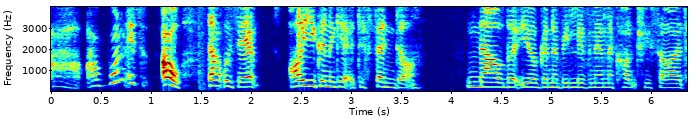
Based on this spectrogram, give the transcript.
ah, I wanted. To, oh, that was it. Are you going to get a defender now that you're going to be living in the countryside?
